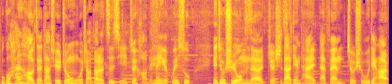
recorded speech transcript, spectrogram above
不过还好，在大学中我找到了自己最好的那个归宿，也就是我们的浙师大电台 FM 九十五点二。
